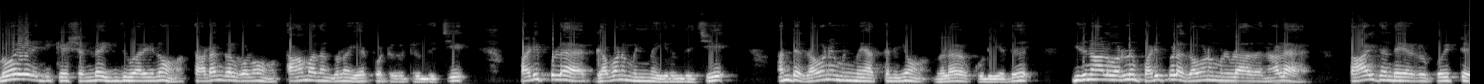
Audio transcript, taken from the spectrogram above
லோயர் எஜுகேஷன்ல இதுவரையிலும் தடங்கல்களும் தாமதங்களும் ஏற்பட்டுக்கிட்டு இருந்துச்சு. படிப்புல கவனமின்மை இருந்துச்சு. அந்த கவனமின்மை அத்தனையும் விலகக்கூடியது. இதனால் வரலும் படிப்புல கவனம் இல்லாததுனால தாய் தந்தையர்கள் போயிட்டு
